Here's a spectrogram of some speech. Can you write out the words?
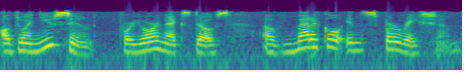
I'll join you soon for your next dose of medical inspiration.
